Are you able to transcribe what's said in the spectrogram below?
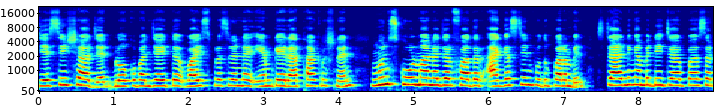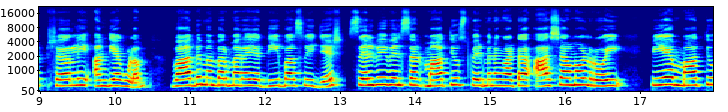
Jessy Shajan block panchayat vice president M K Radhakrishnan മുൻ school manager father Augustine Puthuparambil standing committee chairperson Shirley Anthyakulam ward മെമ്പർമാരായ Deepa Sreejesh Selvi Wilson Mathews Perumanangatt Ashamol Roy P A Mathew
